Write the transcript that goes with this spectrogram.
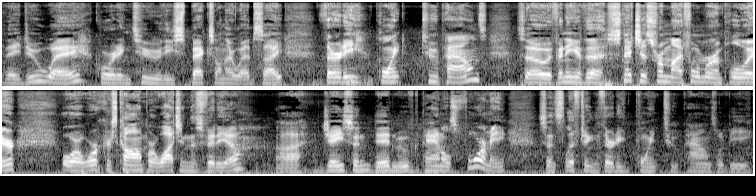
they do weigh, according to the specs on their website, 30.2 pounds. So if any of the snitches from my former employer or workers' comp are watching this video, uh, Jason did move the panels for me since lifting 30.2 pounds would be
